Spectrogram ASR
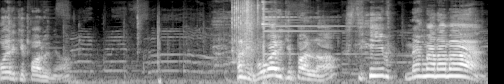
뭐가 이렇게 빠르냐? 아니 뭐가 이렇게 빨라? 스티브 맥마나만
